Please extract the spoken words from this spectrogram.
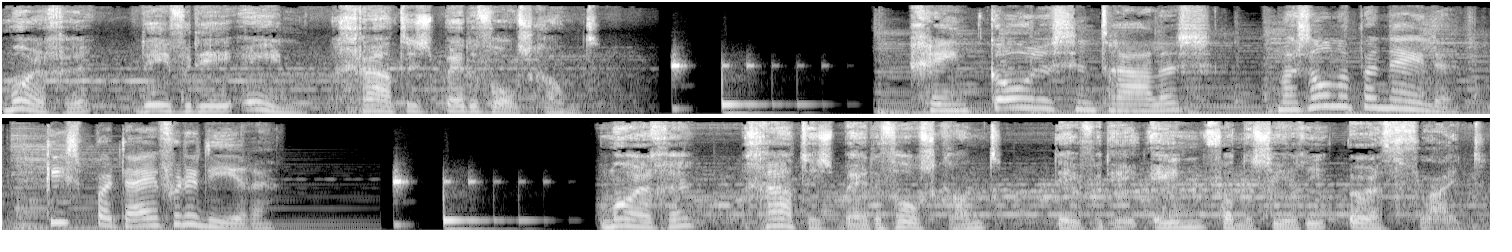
Morgen DVD 1, gratis bij de Volkskrant. Geen kolencentrales, maar zonnepanelen. Kies Partij voor de Dieren. Morgen gratis bij de Volkskrant. DVD 1 van de serie Earthflight.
